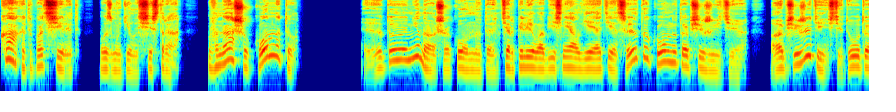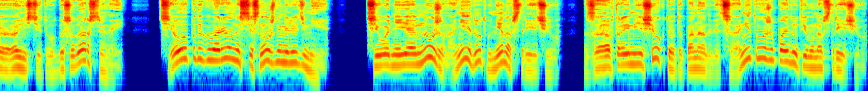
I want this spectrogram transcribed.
«Как это подселят?» — возмутилась сестра. «В нашу комнату?» «Это не наша комната», — терпеливо объяснял ей отец. «Это комната общежития. Общежитие института, а институт государственный. Все по договоренности с нужными людьми. Сегодня я им нужен, они идут мне навстречу. Завтра им еще кто-то понадобится, они тоже пойдут ему навстречу.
